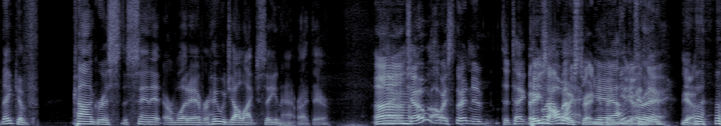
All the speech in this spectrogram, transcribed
think of Congress, the Senate, or whatever. Who would y'all like to see in that right there? uh, Joe always threatening to, to take. He's out always back. threatening Yeah, people. Get him in there. Yeah.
